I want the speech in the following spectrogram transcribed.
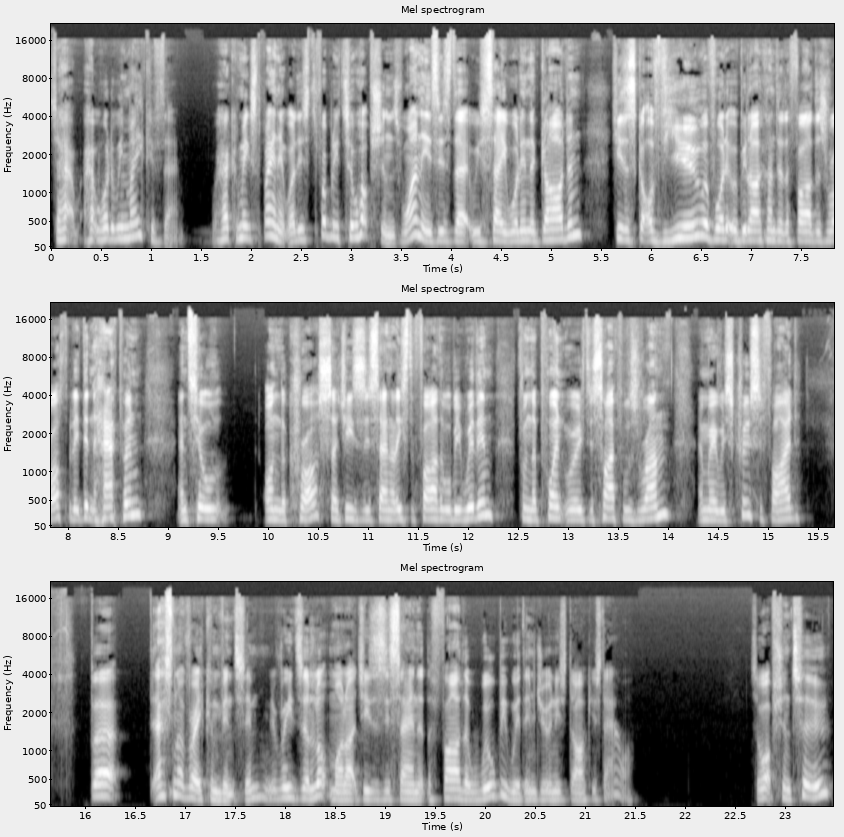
So, how, how, what do we make of that? How can we explain it? Well, there's probably two options. One is, is that we say, well, in the garden, Jesus got a view of what it would be like under the Father's wrath, but it didn't happen until on the cross. So Jesus is saying at least the Father will be with him from the point where his disciples run and where he was crucified. But that's not very convincing. It reads a lot more like Jesus is saying that the Father will be with him during his darkest hour. So, option two,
